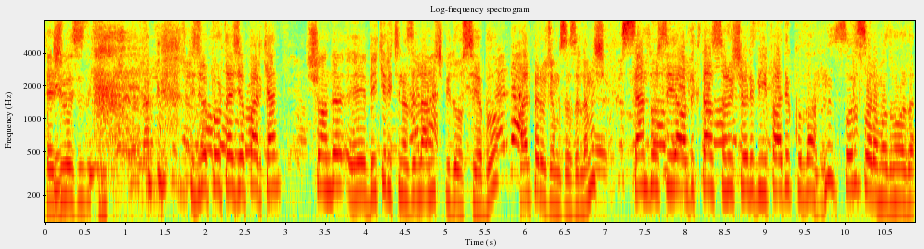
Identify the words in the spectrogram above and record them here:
Tecrübesizlik. Biz röportaj yaparken şu anda e, Bekir için hazırlanmış bir dosya bu. Alper hocamız hazırlamış. Sen dosyayı aldıktan sonra şöyle bir ifade kullandın. Soru soramadım orada.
